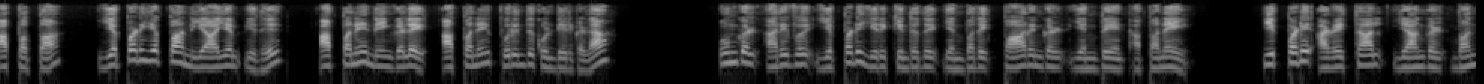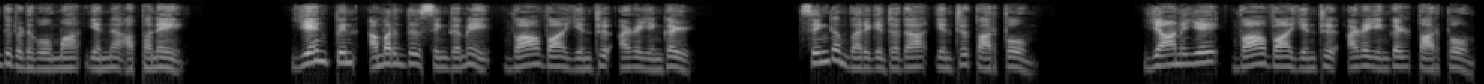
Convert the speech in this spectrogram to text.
அப்பப்பா எப்படியப்பா நியாயம் இது? அப்பனே நீங்களே அப்பனே புரிந்து கொண்டீர்களா? உங்கள் அறிவு எப்படி இருக்கின்றது என்பதை பாருங்கள் என்பேன் அப்பனே. இப்படி அழைத்தால் யாங்கள் வந்து விடுவோமா என்ன அப்பனே? ஏன் பின் அமர்ந்து சிங்கமே வா வா என்று அழையுங்கள். சிங்கம் வருகின்றதா என்று பார்ப்போம். யானையே வா வா என்று அழையுங்கள் பார்ப்போம்.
